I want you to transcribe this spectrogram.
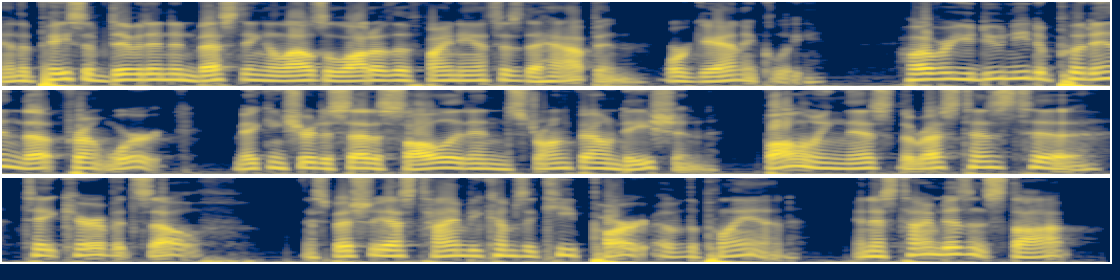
and the pace of dividend investing allows a lot of the finances to happen organically. However, you do need to put in the upfront work, making sure to set a solid and strong foundation. Following this, the rest tends to take care of itself, especially as time becomes a key part of the plan. And as time doesn't stop,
